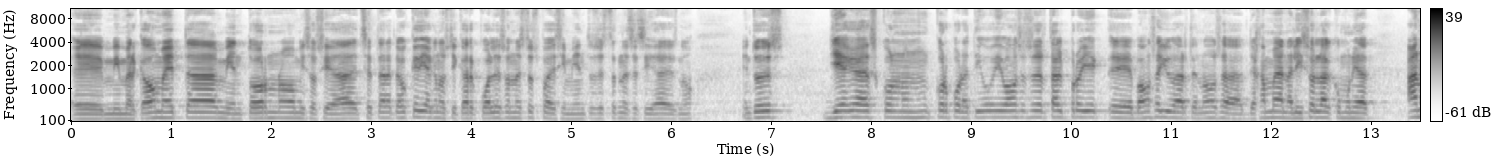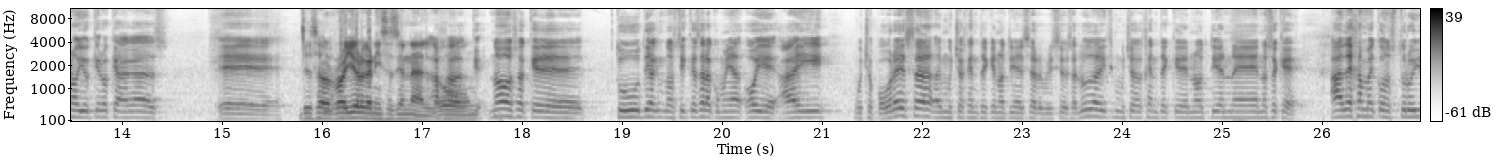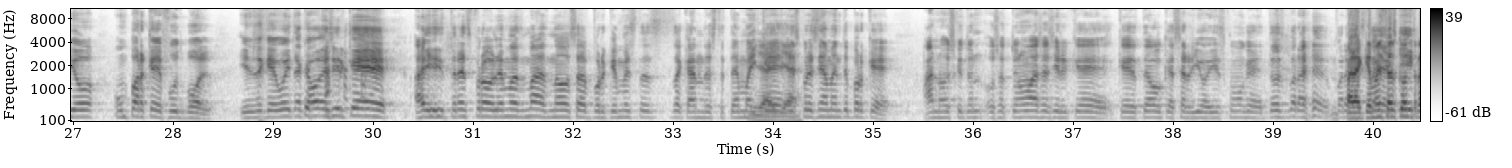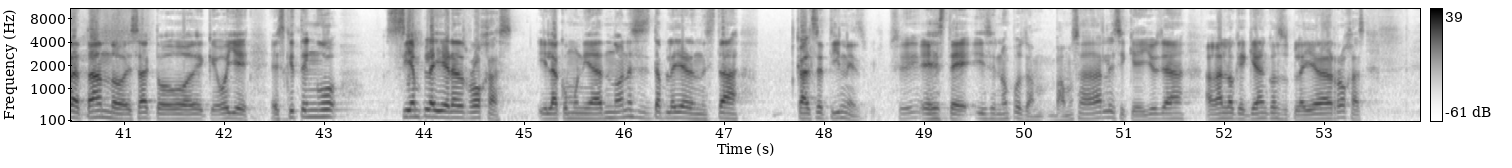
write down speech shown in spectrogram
eh, mi mercado meta, mi entorno, mi sociedad, etcétera, tengo que diagnosticar cuáles son estos padecimientos, estas necesidades, ¿no? Entonces, llegas con un corporativo y vamos a hacer tal proyecto, eh, vamos a ayudarte, ¿no? O sea, déjame analizo la comunidad. Ah, no, yo quiero que hagas... Eh, Desarrollo organizacional. no, o sea, que tú diagnostiques a la comunidad, oye, hay mucha pobreza, hay mucha gente que no tiene servicio de salud, hay mucha gente que no tiene no sé qué. Ah, déjame construyo un parque de fútbol. Y desde que, güey, te acabo de decir que hay tres problemas más, ¿no? O sea, ¿por qué me estás sacando este tema? Y que es precisamente porque ah, no, es que tú, o sea, tú no vas a decir qué, tengo que hacer yo. Y es como que, entonces, ¿para, para, ¿Para qué me estás contratando? Exacto. O de que, oye, es que tengo 100 playeras rojas y la comunidad no necesita playeras, necesita calcetines, güey. Sí. Este, y dice, no, pues vamos a darles y que ellos ya hagan lo que quieran con sus playeras rojas.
